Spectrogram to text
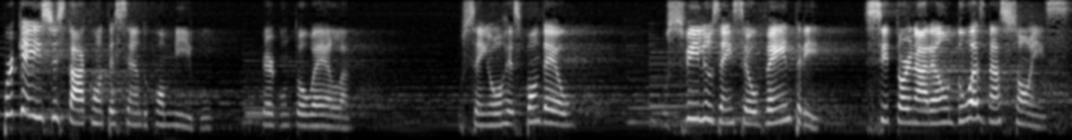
Por que isso está acontecendo comigo? perguntou ela. O Senhor respondeu: Os filhos em seu ventre se tornarão duas nações.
